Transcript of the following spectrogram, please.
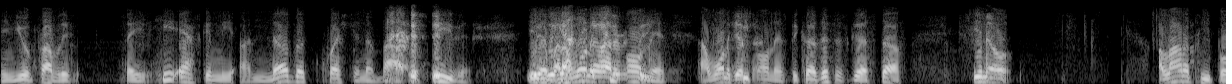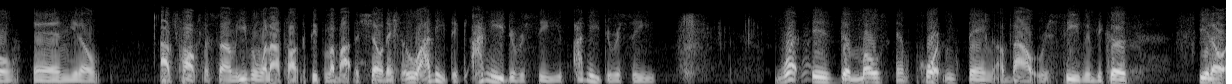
and you'll probably say he asking me another question about receiving. You know, but I want to keep on this. I want to yes, keep sir. on this because this is good stuff. You know, a lot of people, and you know, I've talked to some. Even when I talk to people about the show, they say, "Oh, I need to, I need to receive, I need to receive." What is the most important thing about receiving? Because, you know,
